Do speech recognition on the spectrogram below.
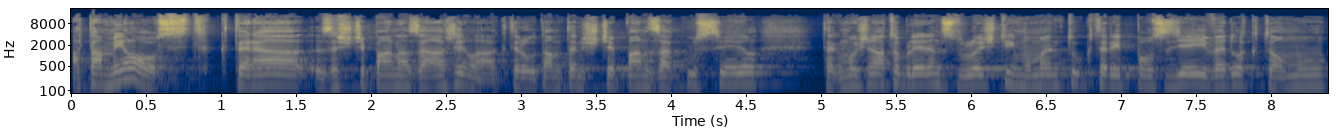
a ta milost, která ze Štěpána zářila, kterou tam ten Štěpán zakusil, tak možná to byl jeden z důležitých momentů, který později vedl k tomu,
